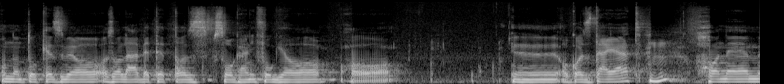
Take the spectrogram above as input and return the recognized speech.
onnantól kezdve az alávetett az szolgálni fogja a, a, a gazdáját, uh-huh. hanem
